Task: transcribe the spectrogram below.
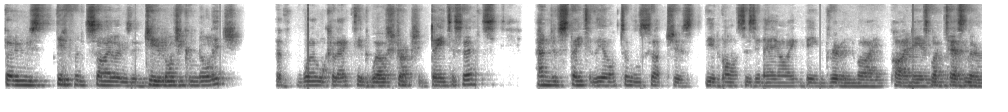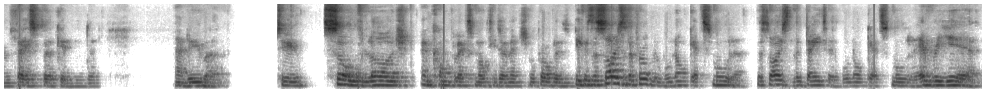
those different silos of geological knowledge, of well-collected, well-structured data sets, and of state-of-the-art tools such as the advances in AI being driven by pioneers like Tesla and Facebook and, uh, and Uber to solve large and complex multidimensional problems because the size of the problem will not get smaller. The size of the data will not get smaller. Every year,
